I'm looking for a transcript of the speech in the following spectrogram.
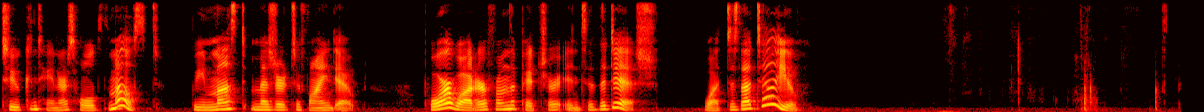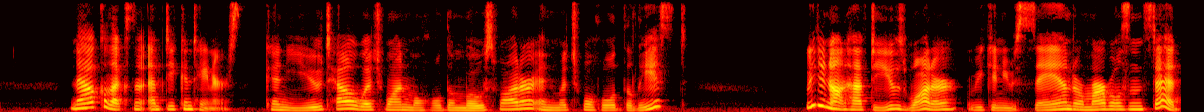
two containers holds the most? We must measure to find out. Pour water from the pitcher into the dish. What does that tell you? Now collect some empty containers. Can you tell which one will hold the most water and which will hold the least? We do not have to use water. We can use sand or marbles instead.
